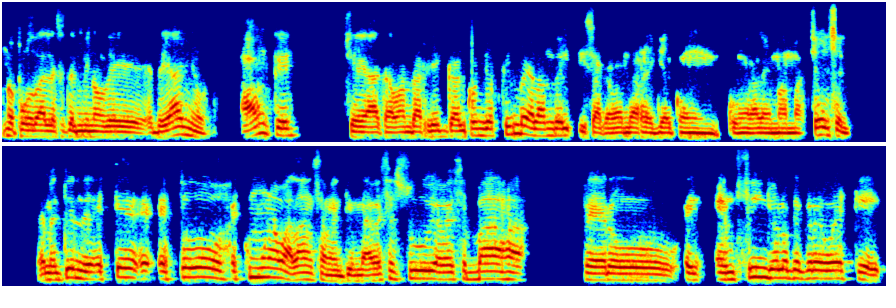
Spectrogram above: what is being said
no puedo darle ese término de, de año aunque se acaban de arriesgar con Justin Verlander y se acaban de arriesgar con, con el alemán Max. Eh, ¿Me entiendes? Es que es todo, es como una balanza, ¿me entiendes? A veces sube, a veces baja, pero en, fin, yo lo que creo es que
